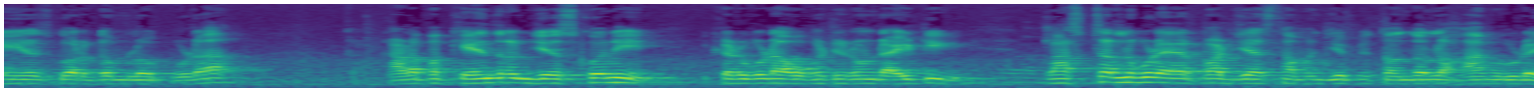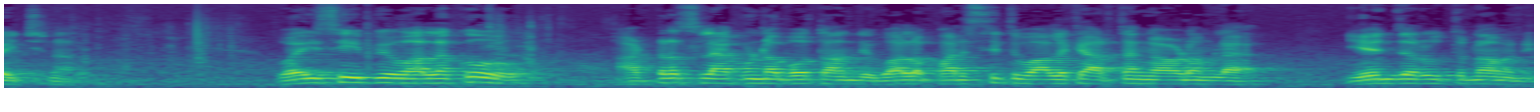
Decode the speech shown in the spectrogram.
నియోజకవర్గంలో కూడా కడప కేంద్రం చేసుకొని ఇక్కడ కూడా ఒకటి రెండు ఐటీ క్లస్టర్లు కూడా ఏర్పాటు చేస్తామని చెప్పి తొందరలో హామీ కూడా ఇచ్చినారు. వైసీపీ వాళ్ళకు అడ్రస్ లేకుండా పోతుంది. వాళ్ళ పరిస్థితి వాళ్ళకే అర్థం కావడం లే. ఏం జరుగుతున్నామని.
